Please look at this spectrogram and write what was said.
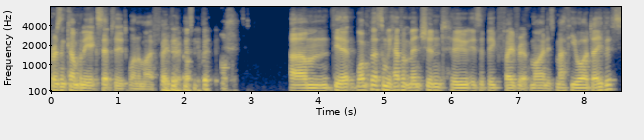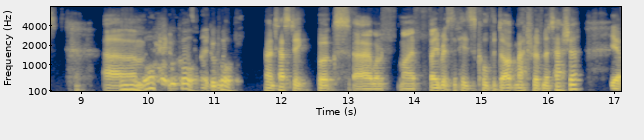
present company accepted. One of my favorite. um, the one person we haven't mentioned who is a big favorite of mine is Matthew R. Davis. Um, Mm, okay, good call. Good call. fantastic books. Uh, one of my favorites of his is called The Dark Matter of Natasha. Yeah.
